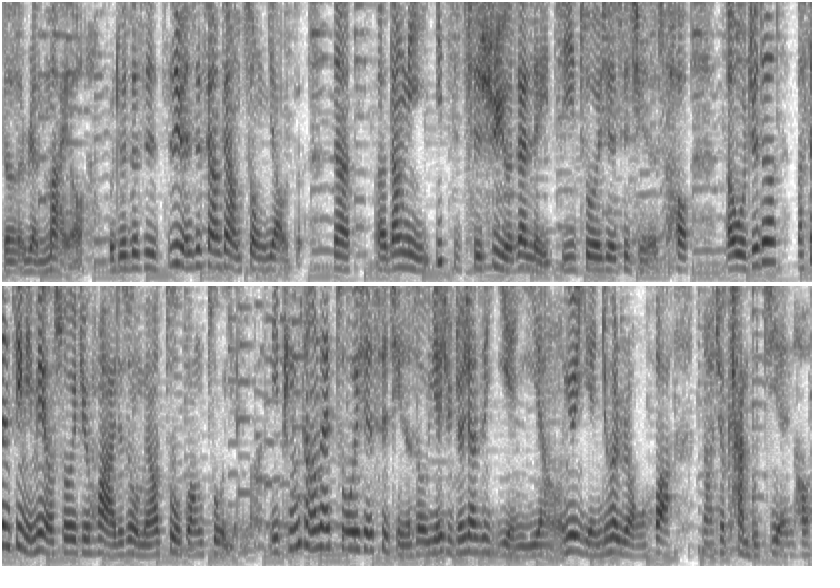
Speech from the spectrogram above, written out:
的人脉哦？我觉得这是资源是非常非常重要的。那呃，当你一直持续有在累积做一些事情的时候，呃，我觉得呃，圣经里面有说一句话，就是我们要做光做盐嘛。你平常在做一些事情的时候，也许就像是盐一样，因为盐就会融化，然后就看不见哈。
